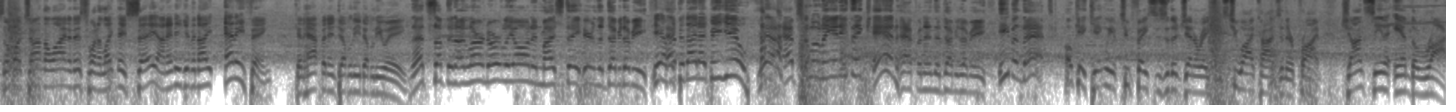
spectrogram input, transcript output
So much on the line in this one, and like they say, on any given night, anything can happen in WWE. That's something I learned early on in my stay here in the WWE. Yeah, like the night I beat you. yeah, absolutely anything can happen in the WWE, even that. Okay, King, we have two faces of their generations, two icons in their prime, John Cena and The Rock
